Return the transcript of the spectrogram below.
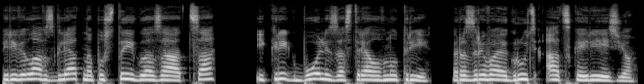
Перевела взгляд на пустые глаза отца, и крик боли застрял внутри, разрывая грудь адской резью.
